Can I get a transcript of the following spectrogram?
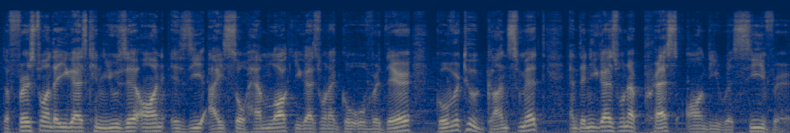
the first one that you guys can use it on is the ISO Hemlock. You guys want to go over there, go over to Gunsmith, and then you guys want to press on the receiver.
